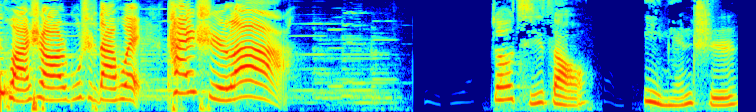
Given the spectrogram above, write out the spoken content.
中华少儿故事大会开始啦！朝起早，一眠迟，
